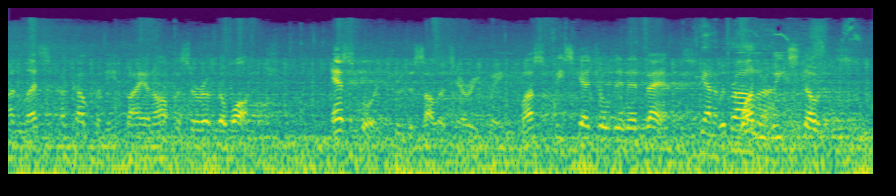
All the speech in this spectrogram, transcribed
unless accompanied by an officer of the watch. Escort through the solitary wing must be scheduled in advance, You got a with one week's notice.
